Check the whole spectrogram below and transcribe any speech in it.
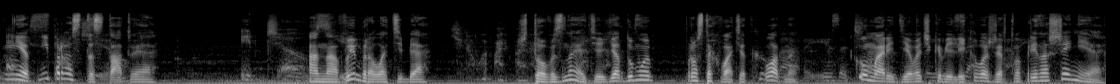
Нет, не просто статуя. Она выбрала тебя. Что вы знаете, я думаю, просто хватит. Ладно. Кумари девочка великого жертвоприношения.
